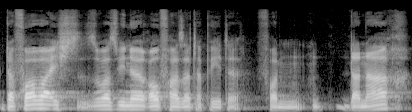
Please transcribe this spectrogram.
Davor war ich sowas wie eine Raufasertapete. Von und danach,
